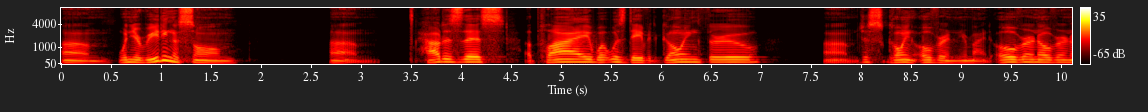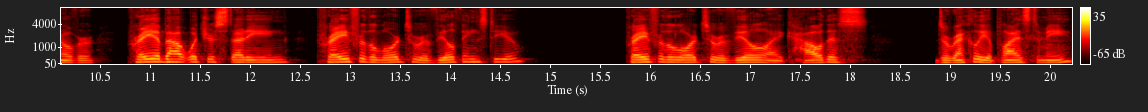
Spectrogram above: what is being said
um, when you're reading a psalm, um, how does this apply? What was David going through? Um, just going over in your mind, over and over and over. Pray about what you're studying. Pray for the Lord to reveal things to you. Pray for the Lord to reveal like how this directly applies to me.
